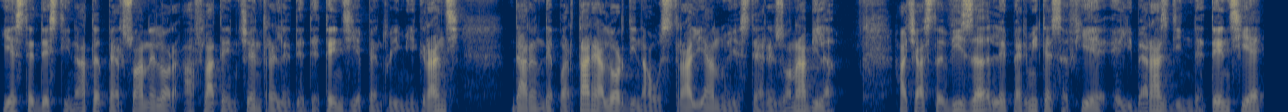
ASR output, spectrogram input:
este destinată persoanelor aflate în centrele de detenție pentru imigranți, dar îndepărtarea lor din Australia nu este rezonabilă. Această viză le permite să fie eliberați din detenție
